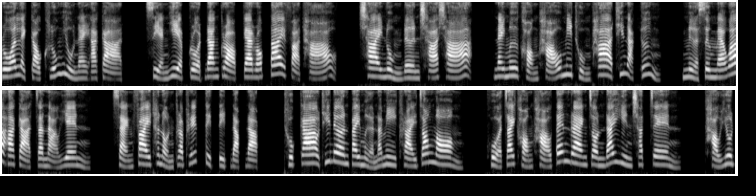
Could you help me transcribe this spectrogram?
รั้วเหล็กเก่าคลุ้งอยู่ในอากาศ เสียงเหยียบกรวดดังกรอบแกรบใต้ฝ่าเท้า ชายหนุ่มเดินช้าๆ ในมือของเขามีถุงผ้าที่หนักอึ้ง เหนือซึมแม้ว่าอากาศจะหนาวเย็น แสงไฟถนนกระพริบติดติดดับดับทุกก้าวที่เดินไปเหมือนมีใครจ้องมอง หัวใจของเขาเต้นแรงจนได้ยินชัดเจน เขาหยุด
